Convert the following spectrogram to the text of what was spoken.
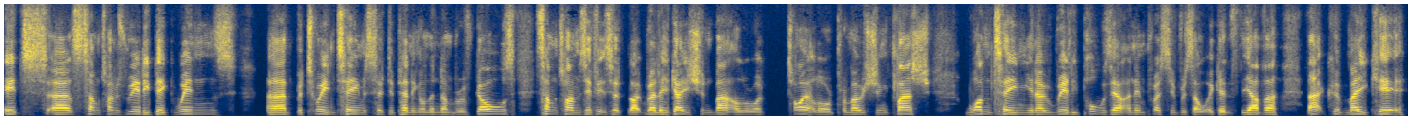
It's uh, sometimes really big wins uh, between teams, so depending on the number of goals. Sometimes, if it's a like relegation battle or a title or a promotion clash, one team, you know, really pulls out an impressive result against the other. That could make it.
